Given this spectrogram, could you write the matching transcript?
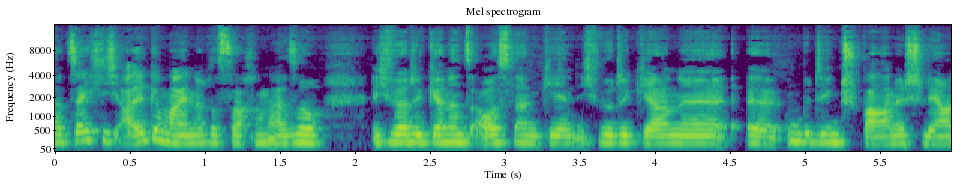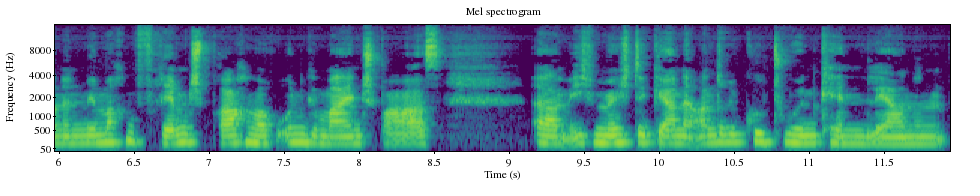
tatsächlich allgemeinere Sachen. Also ich würde gerne ins Ausland gehen. Ich würde gerne äh, unbedingt Spanisch lernen. Mir machen Fremdsprachen auch ungemein Spaß. Ähm, ich möchte gerne andere Kulturen kennenlernen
